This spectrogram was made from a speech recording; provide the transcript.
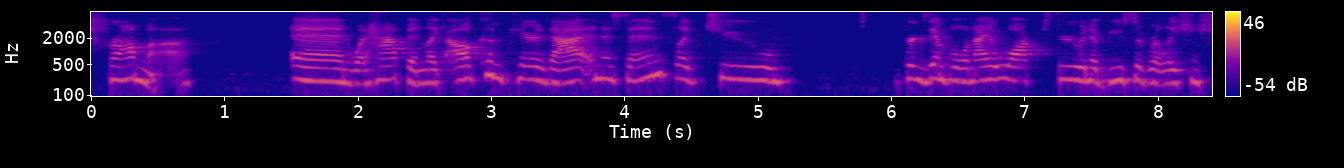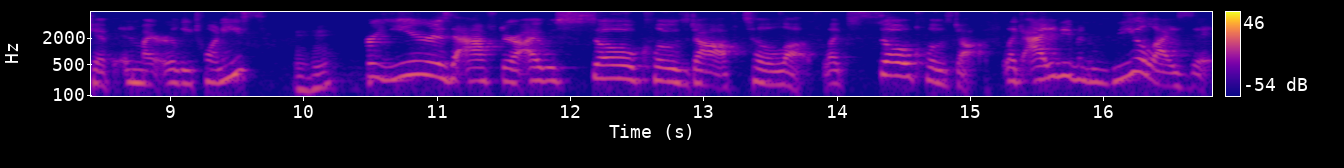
trauma and what happened. Like i'll compare that in a sense like to for example when i walked through an abusive relationship in my early 20s mm-hmm. for years after i was so closed off to love like so closed off. Like i didn't even realize it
